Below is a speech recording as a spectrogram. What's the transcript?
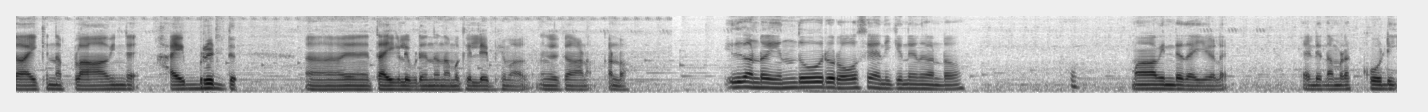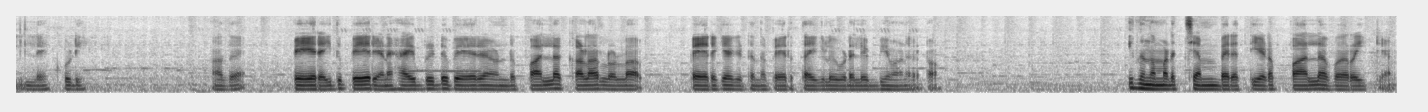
കായ്ക്കുന്ന പ്ലാവിന്റെ ഹൈബ്രിഡ് തൈകൾ ഇവിടെ നിന്ന് നമുക്ക് ലഭ്യമാകും. നിങ്ങൾക്ക് കാണാം. കണ്ടോ? ഇത് കണ്ടോ? എന്തോ ഒരു റോസയാണ് നിൽക്കുന്നതെന്ന് കണ്ടോ? മാവിന്റെ തൈകൾ അതിന്റെ നമ്മുടെ കൊടി ഇല്ലേ? കൊടി. അതെ. പേര. ഇത് പേരയാണ്. ഹൈബ്രിഡ് പേരയുണ്ട്. പല കളറിലുള്ള പേരയ്ക്ക കിട്ടുന്ന പേര തൈകൾ ഇവിടെ ലഭ്യമാണ് കേട്ടോ. ഇത് നമ്മുടെ ചെമ്പരത്തിയുടെ പല വെറൈറ്റിയാണ്.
